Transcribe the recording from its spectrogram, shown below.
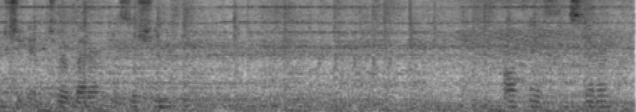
I should get into a better position. All things considered.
